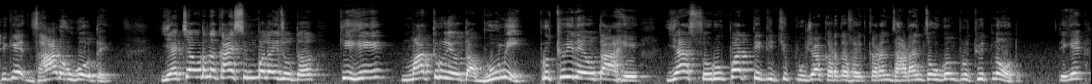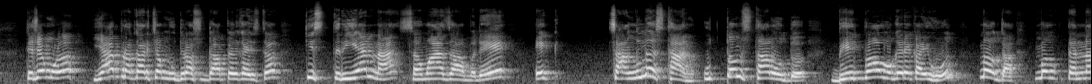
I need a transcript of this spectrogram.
ठीक आहे? झाड उगवते याच्यावरनं काय सिम्बलाइज होतं? की हे मातृदेवता भूमी पृथ्वी देवता आहे या स्वरूपात ती तिची पूजा करत असत. कारण झाडांचा उगम पृथ्वीत न होतो. ठीक आहे? त्याच्यामुळं या प्रकारच्या मुद्रासुद्धा आपल्याला काय दिसतं? की स्त्रियांना समाजामध्ये एक चांगलं स्थान उत्तम स्थान होतं. भेदभाव वगैरे काही होत नव्हता. मग त्यांना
